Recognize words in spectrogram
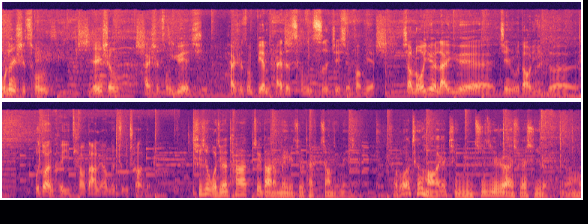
无论是从人声，还是从乐器，还是从编排的层次这些方面，小罗越来越进入到一个不断可以挑大梁的主唱的。其实我觉得他最大的魅力就是他张嘴那一下。小罗挺好，也挺积极、热爱学习的，然后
